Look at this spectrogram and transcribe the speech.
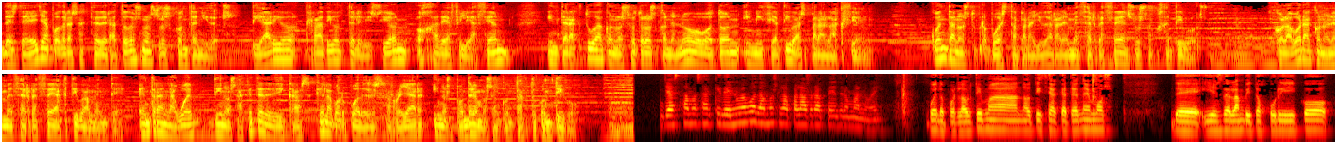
Desde ella podrás acceder a todos nuestros contenidos, diario, radio, televisión, hoja de afiliación. Interactúa con nosotros con el nuevo botón Iniciativas para la Acción. Cuéntanos tu propuesta para ayudar al MCRC en sus objetivos. Colabora con el MCRC activamente. Entra en la web, dinos a qué te dedicas, qué labor puedes desarrollar y nos pondremos en contacto contigo. Ya estamos aquí de nuevo, damos la palabra a Pedro Manuel. Bueno, pues la última noticia que tenemos de, y es del ámbito jurídico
